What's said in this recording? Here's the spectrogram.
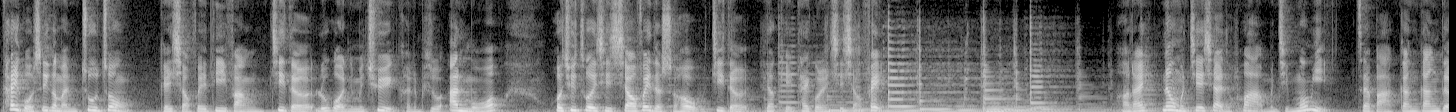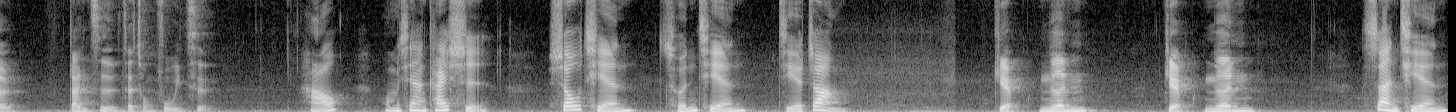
泰国是一个蛮注重给小费的地方，记得如果你们去，可能比如按摩或去做一些消费的时候，记得要给泰国人一些小费。好，来，那我们接下来的话，我们请 Mommy 再把刚刚的单字再重复一次。好，我们现在开始。收钱、存钱、结账。 เก็บเงิน เก็บเงิน 算钱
